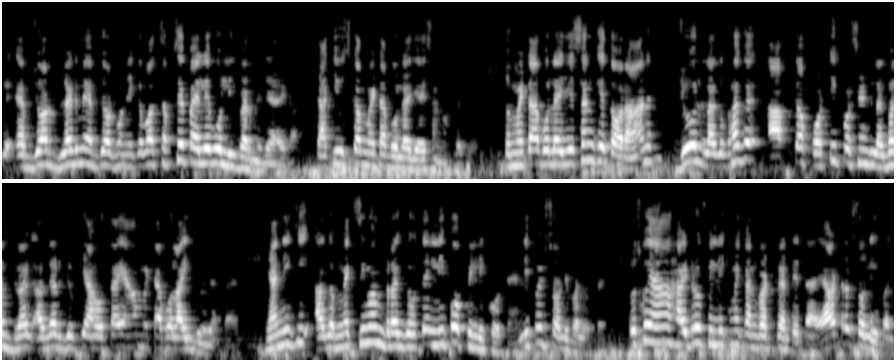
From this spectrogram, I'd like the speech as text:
तो एब्जॉर्ब ब्लड में एब्जॉर्ब होने के बाद सबसे पहले वो लीवर में जाएगा, ताकि उसका मेटाबोलाइजेशन हो सके। तो मेटाबोलाइजेशन के दौरान जो लगभग आपका 40 परसेंट लगभग ड्रग अगर जो क्या होता है, यहाँ मेटाबोलाइज हो जाता है। यानी कि अगर मैक्सिमम ड्रग जो होते हैं लिपोफिलिक होते हैं लिपिड सोलिबल होते हैं तो उसको यहाँ हाइड्रोफिलिक में कन्वर्ट कर देता है वाटर सोलिबल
